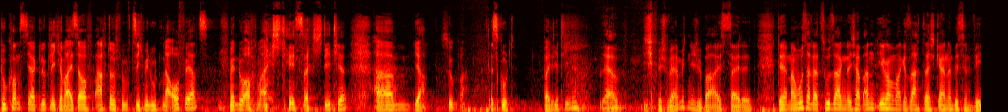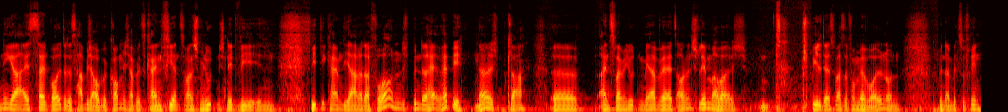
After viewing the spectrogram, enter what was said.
Du kommst ja glücklicherweise auf 58 Minuten aufwärts, wenn du auf dem Eis stehst, es steht hier. Ähm, ja, Super. ist gut. Bei dir, Tine? Ja, ich beschwere mich nicht über Eiszeit. Der, man muss halt dazu sagen, ich habe an- irgendwann mal gesagt, dass ich gerne ein bisschen weniger Eiszeit wollte. Das habe ich auch bekommen. Ich habe jetzt keinen 24-Minuten-Schnitt wie in Bietigheim die Jahre davor und ich bin da ha- happy. Ne? Ich, klar, äh, ein, zwei Minuten mehr wäre jetzt auch nicht schlimm, aber ich spiele das, was sie von mir wollen und bin damit zufrieden.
